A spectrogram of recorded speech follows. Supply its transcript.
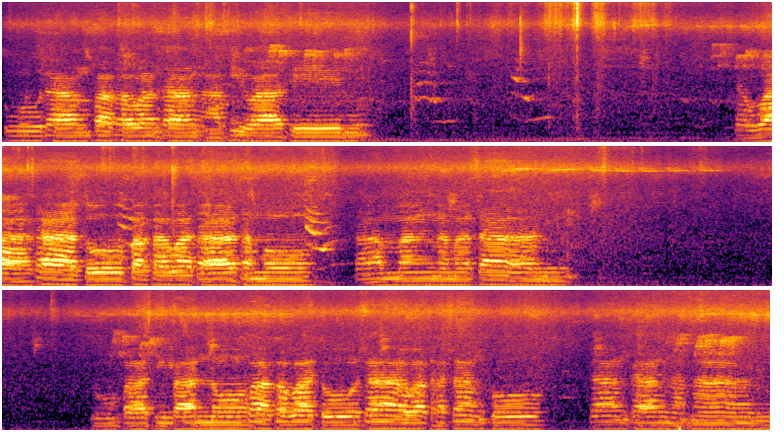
พุทธังปะคะวันตังอภิวาเทมิสวากาโตปะคะวะตาธัมโมธัมมังนัมสสามิ สุปฏิปันโนภะคะวะโตสาวกสังโฆสังฆังนามามิ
